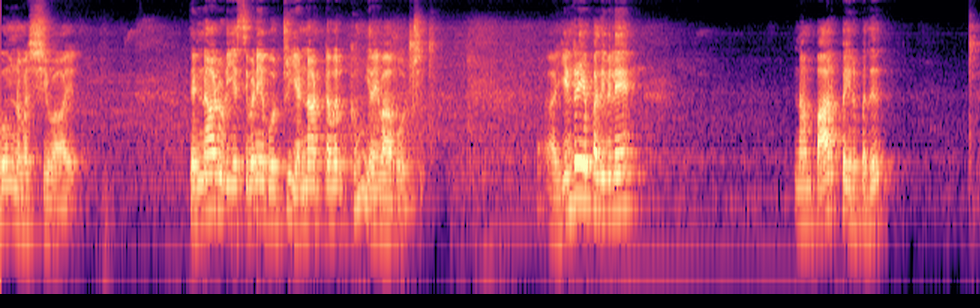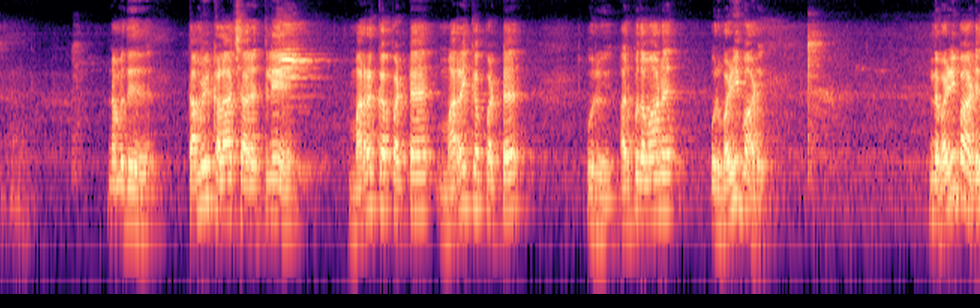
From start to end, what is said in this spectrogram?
ஓம் நம சிவாய. தென்னாடுடைய சிவனே போற்றி எண்ணாட்டவர்க்கும் இறைவா போற்றி. இன்றைய பதிவிலே நாம் பார்ப்ப இருப்பது நமது தமிழ் கலாச்சாரத்திலே மறக்கப்பட்ட மறைக்கப்பட்ட ஒரு அற்புதமான ஒரு வழிபாடு. இந்த வழிபாடு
